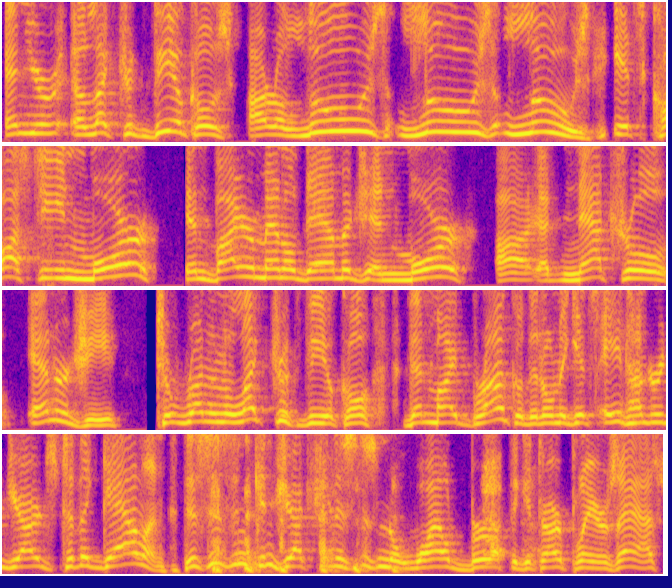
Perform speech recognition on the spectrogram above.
And your electric vehicles are a lose, lose, lose. It's costing more environmental damage and more uh, natural energy to run an electric vehicle than my Bronco that only gets 800 yards to the gallon. This isn't conjecture. this isn't a wild burr up the guitar player's ass,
